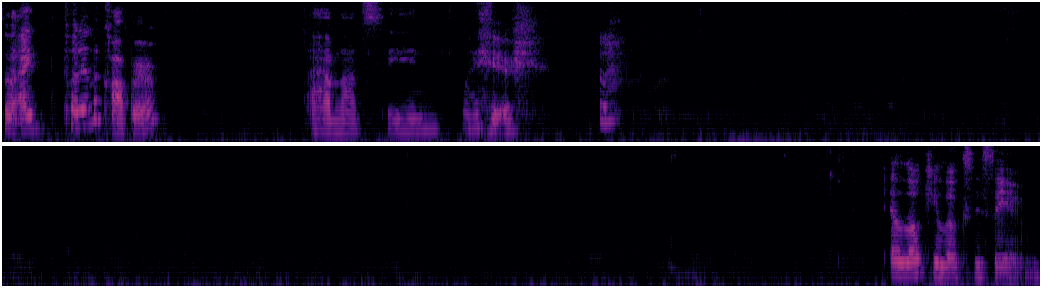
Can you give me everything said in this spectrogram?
So I put in the copper. I have not seen my hair. It low-key looks the same.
